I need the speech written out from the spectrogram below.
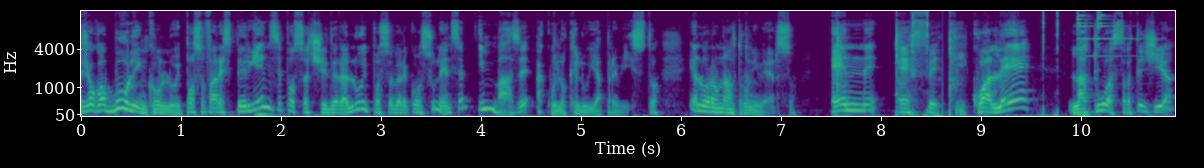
gioco a bowling con lui, posso fare esperienze, posso accedere a lui, posso avere consulenze in base a quello che lui ha previsto. E allora un altro universo. NFT. Qual è la tua strategia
